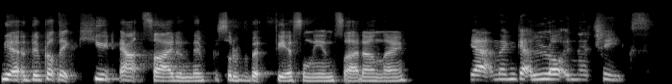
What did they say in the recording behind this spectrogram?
Yeah, they've got that cute outside and they're sort of a bit fierce on the inside, aren't they? Yeah, and they can get a lot in their cheeks,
